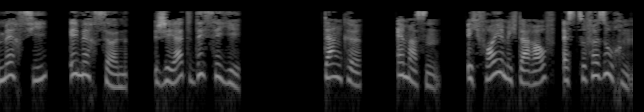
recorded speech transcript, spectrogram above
Merci, Emerson. J'ai hâte d'essayer. Danke, Emerson. Ich freue mich darauf, es zu versuchen.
